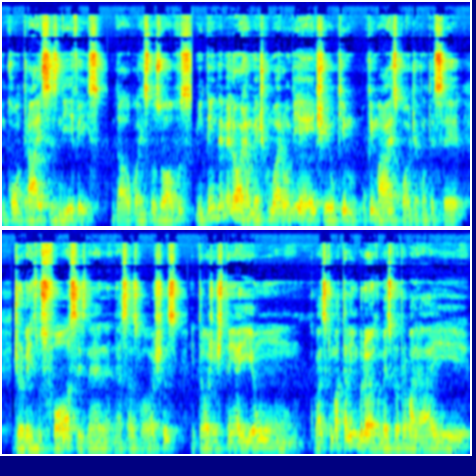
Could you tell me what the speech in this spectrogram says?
encontrar esses níveis da ocorrência dos ovos, entender melhor realmente como era o ambiente, o que, o que mais pode acontecer de organismos fósseis né, nessas rochas. Então a gente tem aí um quase que uma tela em branco mesmo para trabalhar e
